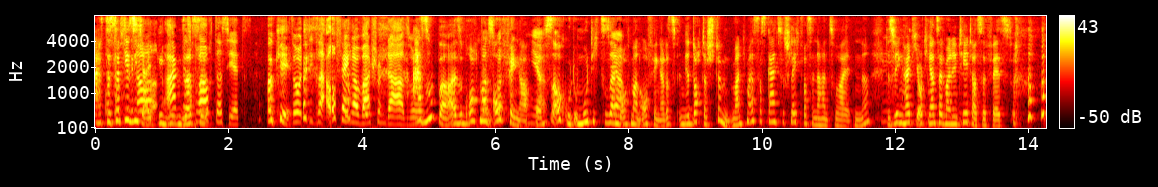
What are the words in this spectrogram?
Ach, das hat dir genau, Sicherheit gegeben, Agnes sagst du? braucht das jetzt. Okay. So, dieser Aufhänger war schon da. So. Ah, super. Also braucht man Das einen war- Aufhänger. Ja. ja. das ist auch gut. Um mutig zu sein, Ja. braucht man einen Aufhänger. Das, ja, doch, das stimmt. Manchmal ist das gar nicht so schlecht, was in der Hand zu halten. Ne? Deswegen halte ich auch die ganze Zeit meine Teetasse fest.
